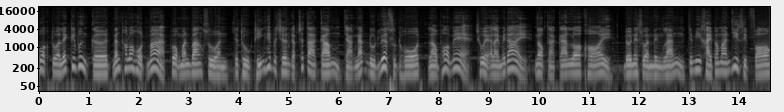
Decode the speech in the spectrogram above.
พวกตัวเล็กที่เพิ่งเกิด นั้นทรหดมาก พวกมันบางส่วนจะถูกทิ้งให้เผชิญกับชะตากรรม จากนักดูดเลือดสุดโหดเหล่าพ่อแม่ช่วยอะไรไม่ได้ นอกจากการรอคอยโดยในส่วนหนึ่งลังจะมีไข่ประมาณ 20 ฟอง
